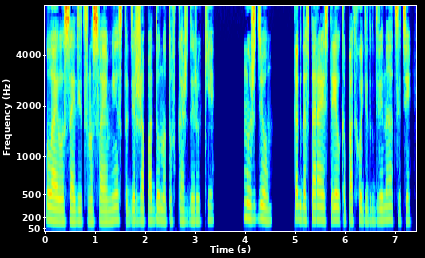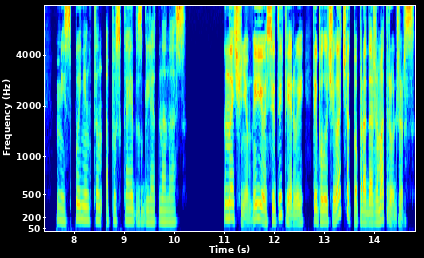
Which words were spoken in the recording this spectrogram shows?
Лайла садится на свое место, держа по донату в каждой руке. Мы ждем. Когда вторая стрелка подходит к двенадцати, мисс Пеннингтон опускает взгляд на нас. Начнем. Йоси, ты первый. Ты получил отчет по продажам от Роджерс?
